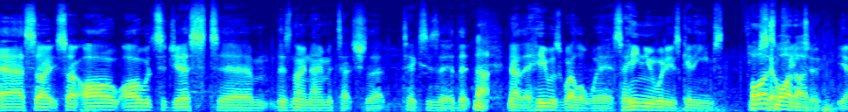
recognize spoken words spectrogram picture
Uh, so, so I, I would suggest um, there's no name attached to that text, is there? That No. that he was well aware, so he knew what he was getting him, Eyes himself wide into. open. Yeah,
